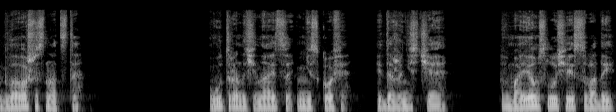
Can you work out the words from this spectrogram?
Глава 16. Утро начинается не с кофе и даже не с чая. В моем случае с воды.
